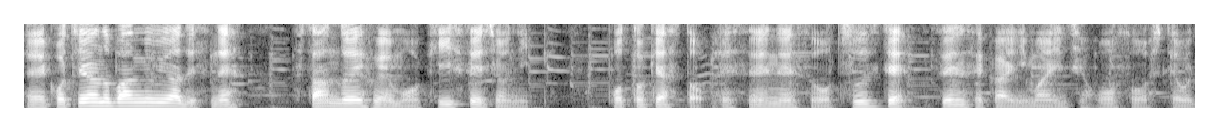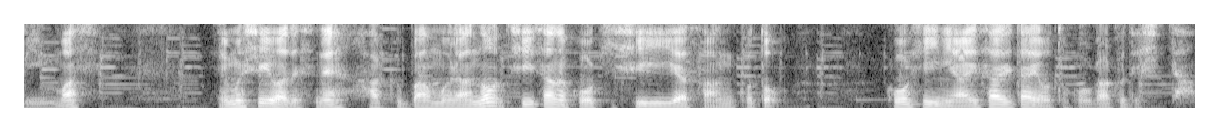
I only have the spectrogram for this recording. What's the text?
えー、こちらの番組はですねスタンド FM をキーステーションにポッドキャスト SNS を通じて全世界に毎日放送しております。MC はですね白馬村の小さなコーヒー屋さんことコーヒーに愛されたい男ガクでした。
